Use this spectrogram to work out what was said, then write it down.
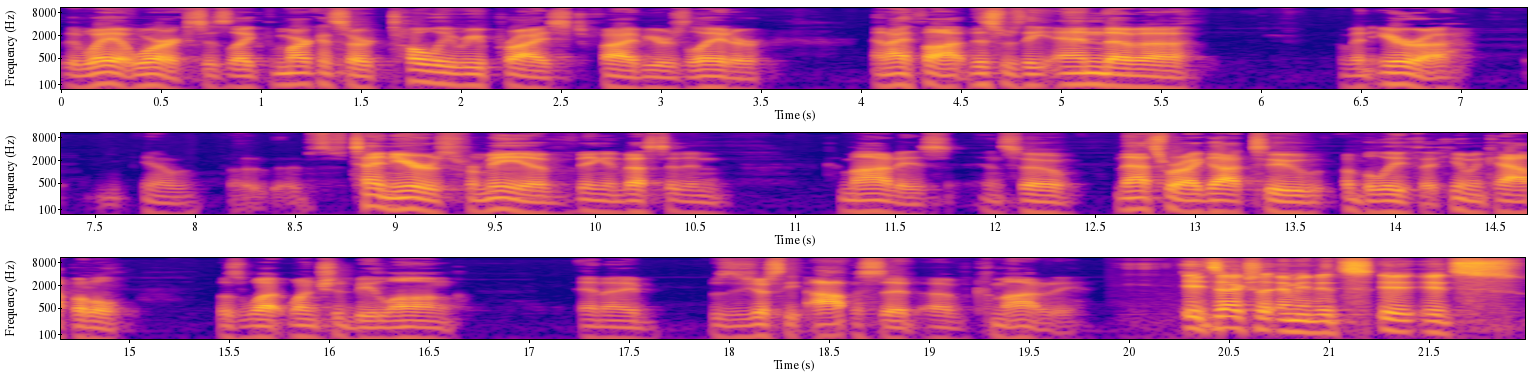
the way it works. It's like the markets are totally repriced five years later, and I thought this was the end of a of an era. You know, 10 years for me of being invested in commodities. And so that's where I got to a belief that human capital was what one should be long. And I was just the opposite of commodity. It's actually, I mean, it's it, it's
